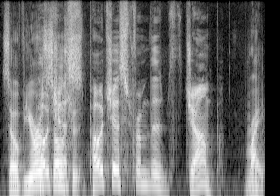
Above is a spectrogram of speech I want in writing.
so if you're Poach a social us, poach us from the jump. Right.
